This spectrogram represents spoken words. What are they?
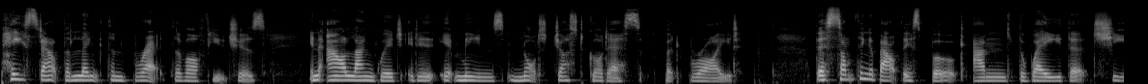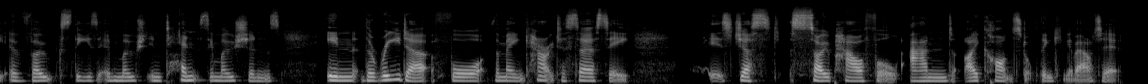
paced out the length and breadth of our futures. In our language, it, it means not just goddess, but bride. There's something about this book and the way that she evokes these emotion, intense emotions in the reader for the main character, Circe. It's just so powerful, and I can't stop thinking about it.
